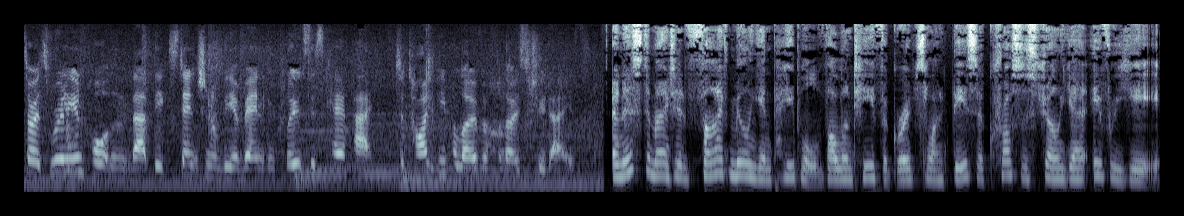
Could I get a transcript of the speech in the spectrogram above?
So it's really important that the extension of the event includes this care pack to tide people over for those two days. An estimated 5 million people volunteer for groups like this across Australia every year,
